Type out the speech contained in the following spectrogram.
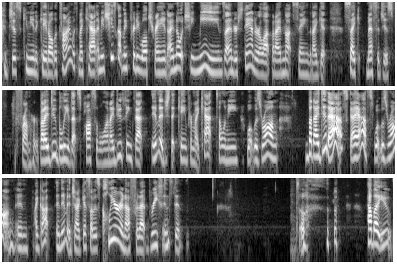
could just communicate all the time with my cat. I mean, she's got me pretty well trained. I know what she means. I understand her a lot, but I'm not saying that I get psychic messages from her. But I do believe that's possible. And I do think that image that came from my cat telling me what was wrong. But I did ask. I asked what was wrong, and I got an image. I guess I was clear enough for that brief instant. So, how about you?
